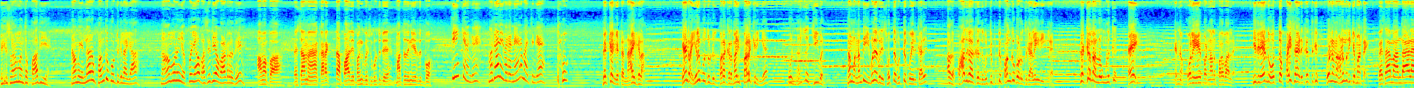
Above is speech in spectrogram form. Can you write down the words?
பேசாம அந்த பாதிய. நாம எல்லாரும் பங்கு போட்டுக்கலாயா? நாமளும் எப்பயா வசதியா வாழ்றது? ஆமாப்பா. பேசாம கரெக்டா பாதி பங்கு பிரிச்சு கொடுத்துட்டு மத்தது நீ எடுத்துட்டு போ. சீக்கிரங்க. முதலாளி வர நேரமாச்சுங்க. வெக்கங்கட்ட நாய்களா? ஏன்டா எலும்பு துண்டுக்கு பறக்கிற மாதிரி பறக்குறீங்க? ஒரு நல்ல ஜீவன். நம்ம நம்பி இவ்வளவு பெரிய சொத்தை விட்டு போயிருக்காரு. அதை பாதுகாக்கிறது விட்டு விட்டு பங்கு போடுறதுக்கு அலையிறீங்களே. வெக்கமா இல்ல உங்களுக்கு? ஏய் என்ன கொலையே பண்ணாலும் பரவாயில்ல. இதுல இருந்து ஒத்த பைசா எடுக்கிறதுக்கு உன்னை நான் அனுமதிக்க மாட்டேன். பேசாம அந்த ஆளை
